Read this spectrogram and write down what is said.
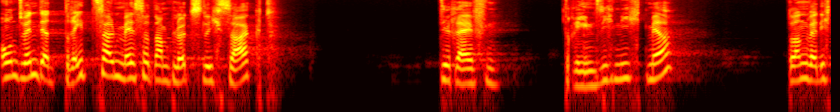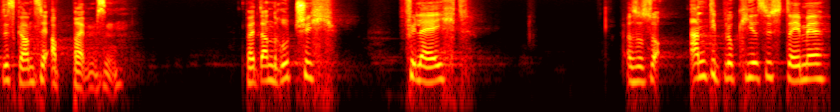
Und wenn der Drehzahlmesser dann plötzlich sagt, die Reifen drehen sich nicht mehr, dann werde ich das Ganze abbremsen. Weil dann rutsche ich vielleicht, also so Anti-Blockiersysteme,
